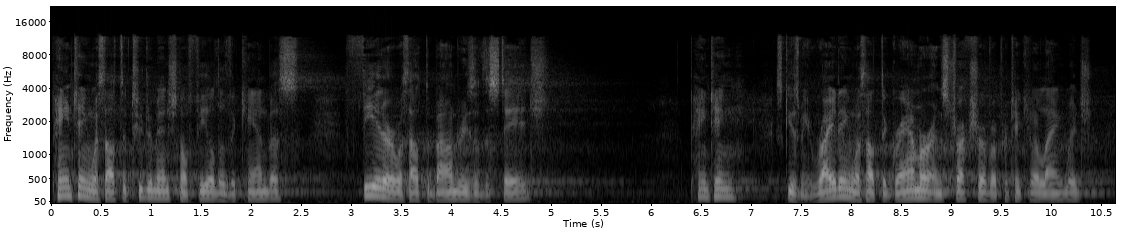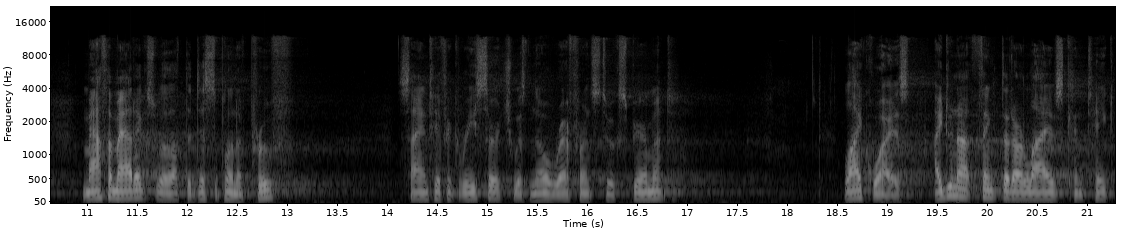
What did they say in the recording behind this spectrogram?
Painting without the two dimensional field of the canvas? Theater without the boundaries of the stage? Painting, excuse me, writing without the grammar and structure of a particular language? Mathematics without the discipline of proof? Scientific research with no reference to experiment. Likewise, I do not think that our lives can take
